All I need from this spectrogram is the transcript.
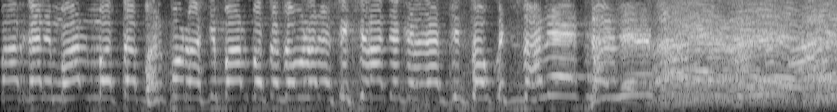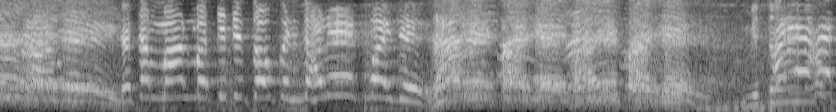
मार्गाने मालमत्ता भरपूर अशी मालमत्ता जमणाऱ्या शिक्षण अधिकाऱ्यांची चौकशी झालीच झालीच त्याच्या मालमत्तेची चौकशी झालीच पाहिजे मित्रांनो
